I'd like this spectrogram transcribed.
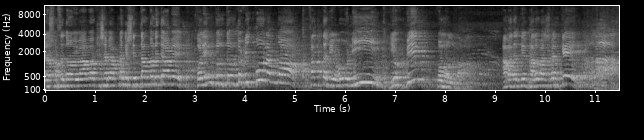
যেন সচেতন অভিভাবক হিসেবে আপনাকে সিদ্ধান্ত নিতে হবে। কলিন কুন্তুম তুহিব্বুন আল্লাহ, ফাত্তাবিউনি ইউহবিবকুমুল্লাহ। আমাদেরকে ভালোবাসবেন কে? আল্লাহ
